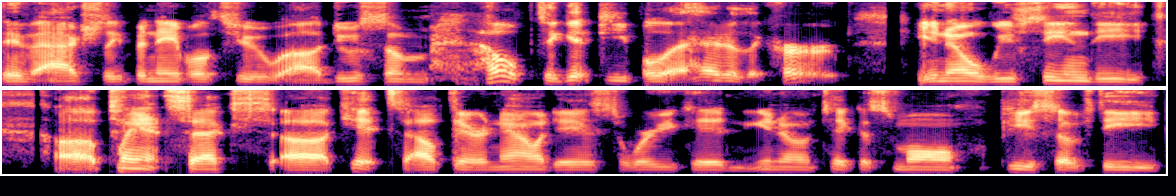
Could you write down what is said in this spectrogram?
they've actually been able to uh, do some help to get people ahead of the curve. You know, we've seen the uh, plant sex uh, kits out there nowadays to where you could, you know, take a small piece of the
